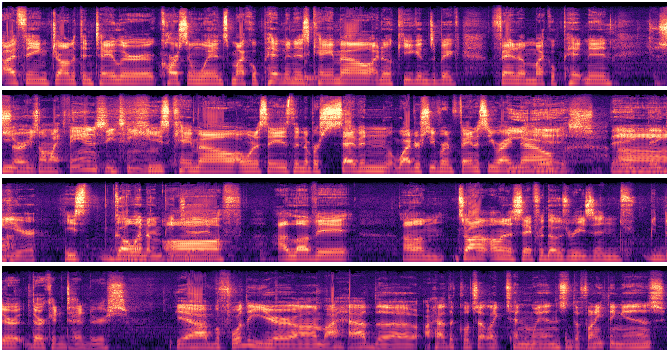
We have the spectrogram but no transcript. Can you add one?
I think Jonathan Taylor, Carson Wentz, Michael Pittman has came out. I know Keegan's a big fan of Michael Pittman. He, Sir, he's on my fantasy team. He's came out. I want to say he's the number seven wide receiver in fantasy right he now. is big, uh, big year. He's going I off. I love it. Um, so I'm, I'm going to say for those reasons, they're they're contenders. Yeah, before the year, um, I had the I had the Colts at like ten wins. The funny thing is,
